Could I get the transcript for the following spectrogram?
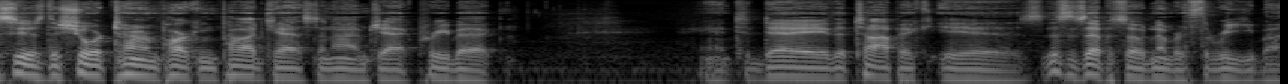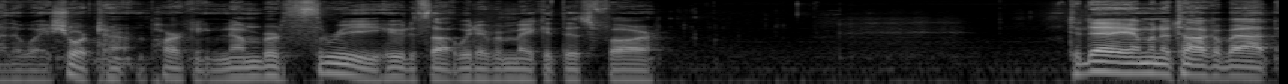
This is the Short Term Parking Podcast, and I'm Jack Pribek. And today the topic is this is episode number three, by the way, short term parking number three. Who'd have thought we'd ever make it this far? Today I'm going to talk about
